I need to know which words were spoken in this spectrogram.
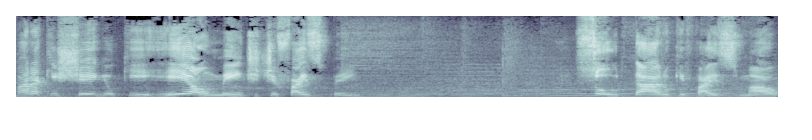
para que chegue o que realmente te faz bem. Soltar o que faz mal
